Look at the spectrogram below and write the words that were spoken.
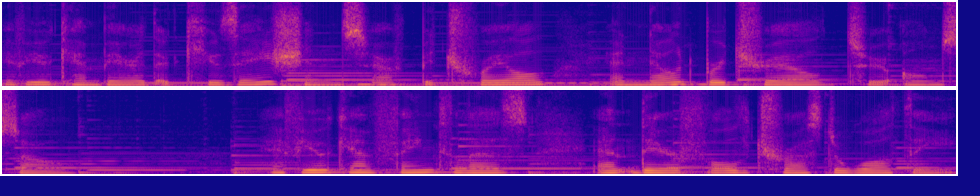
if you can bear the accusations of betrayal and not betrayal to your own soul, if you can faintless and therefore trustworthy.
